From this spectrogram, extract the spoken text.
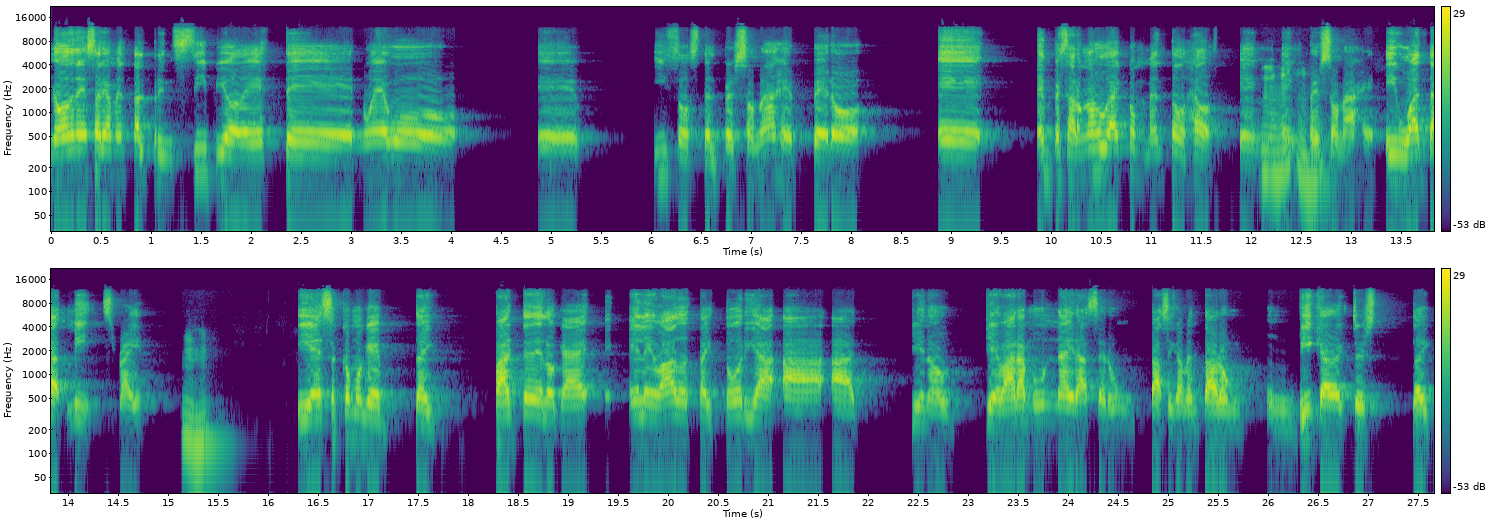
no necesariamente al principio de este nuevo eh, ethos del personaje, pero eh, empezaron a jugar con mental health en, Ujú, en ujú. personaje. Y what that means, right? Y eso es como que, like, parte de lo que ha elevado esta historia a, a, you know, llevar a Moon Knight a ser un, básicamente ahora un, un B-character, like,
